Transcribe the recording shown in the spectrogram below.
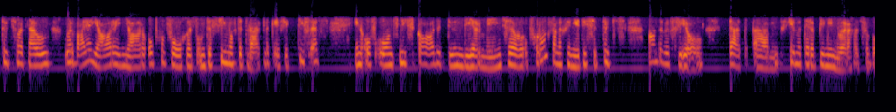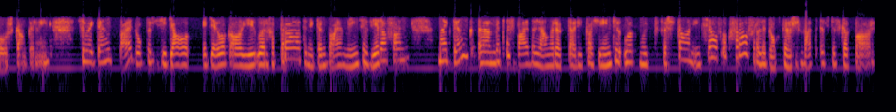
toets wat nou oor baie jare en jare opgevolg is om te sien of dit werklik effektief is en of ons nie skade doen deur mense op grond van 'n genetiese toets aan te beveel dat ehm um, chemoterapie nie nodig is vir borskanker nie. So ek dink baie dokters het ja het jy ook al hieroor gepraat en ek dink baie mense weet daarvan. Maar ek dink ehm um, dit is baie belangrik dat die pasiënte ook moet verstaan en self ook vra vir hulle dokters wat is beskikbaar.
